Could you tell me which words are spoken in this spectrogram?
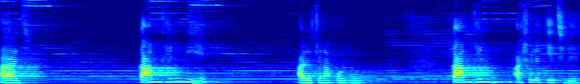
আজ কামধেনু নিয়ে আলোচনা করব। কামধেনু আসলে কে ছিলেন?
